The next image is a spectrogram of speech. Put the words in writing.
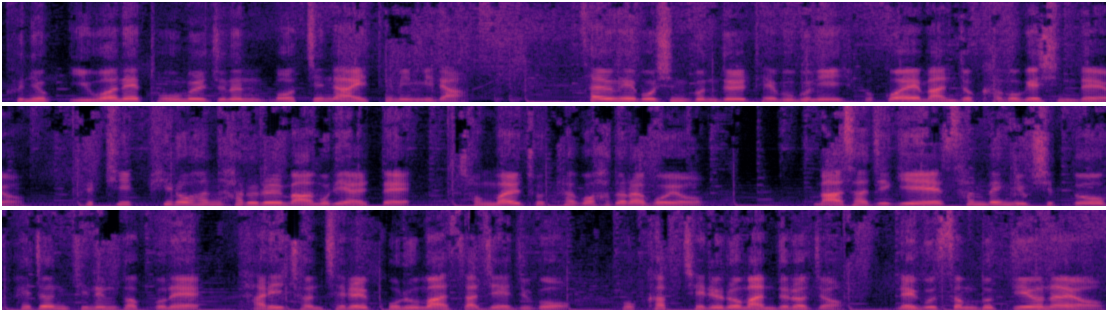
근육 이완에 도움을 주는 멋진 아이템입니다. 사용해보신 분들 대부분이 효과에 만족하고 계신데요. 특히 피로한 하루를 마무리할 때 정말 좋다고 하더라고요. 마사지기의 360도 회전 기능 덕분에 다리 전체를 고루 마사지해주고 복합 재료로 만들어져 내구성도 뛰어나요.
